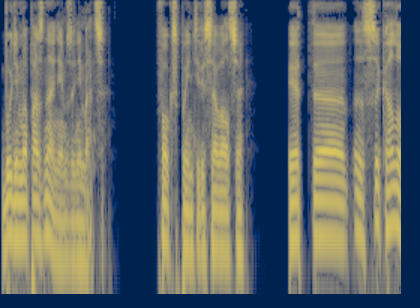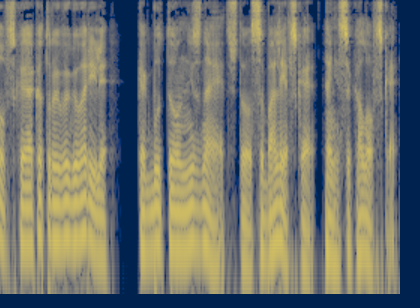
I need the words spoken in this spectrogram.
Будем опознанием заниматься. Фокс поинтересовался. Это Соколовская, о которой вы говорили, как будто он не знает, что Соболевская, а не Соколовская.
